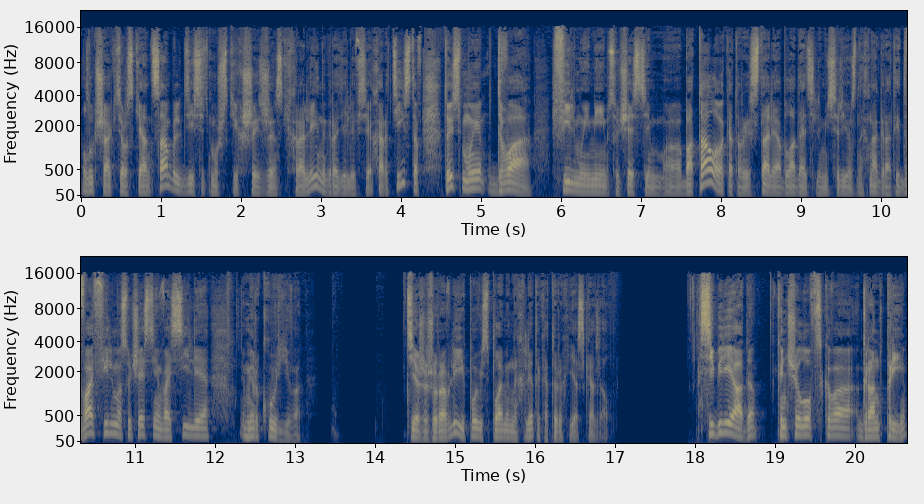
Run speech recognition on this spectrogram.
лучший актерский ансамбль, 10 мужских, 6 женских ролей, наградили всех артистов. То есть мы два фильма имеем с участием э, Баталова, которые стали обладателями серьезных наград, и два фильма с участием Василия Меркурьева. Те же «Журавли» и «Повесть пламенных лет», о которых я сказал. «Сибириада» Кончаловского «Гран-при»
